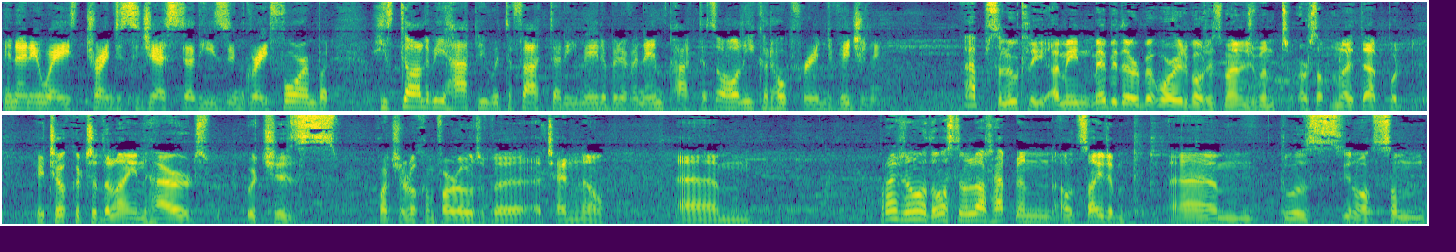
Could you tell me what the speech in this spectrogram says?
in any way trying to suggest that he's in great form, but he's got to be happy with the fact that he made a bit of an impact. That's all he could hope for individually. Absolutely. I mean, maybe they're a bit worried about his management or something like that, but he took it to the line hard, which is what you're looking for out of a, a 10 now. Um, but I don't know, there wasn't a lot happening outside him. Um, there was, you know, some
